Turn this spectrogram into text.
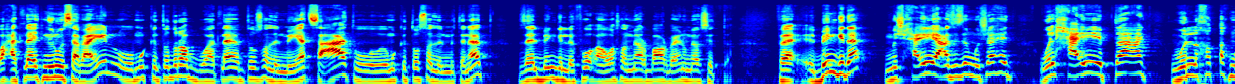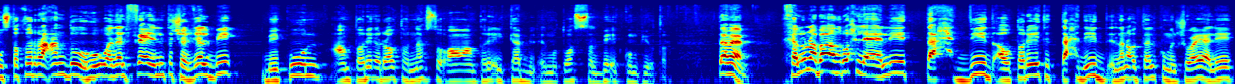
وهتلاقي 72 وممكن تضرب وهتلاقي بتوصل لل 100 ساعات وممكن توصل لل 200 زي ال ping اللي فوق وصل 144 و106 فال ping ده مش حقيقي يا عزيزي المشاهد والحقيقي بتاعك واللي خطك مستقر عنده وهو ده الفعل اللي انت شغال بيه بيكون عن طريق الراوتر نفسه أو عن طريق الكابل المتوصل بالكمبيوتر تمام. خلونا بقى نروح لآلية تحديد أو طريقة التحديد اللي أنا قلت لكم من شوية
